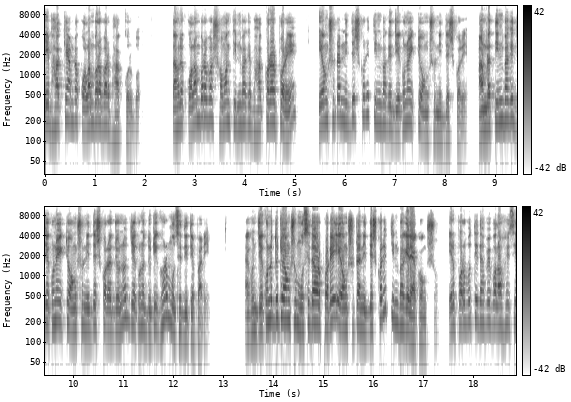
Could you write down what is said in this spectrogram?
এই ভাগকে আমরা কলাম বরাবর ভাগ করব। তাহলে কলাম বরাবর সমান তিন ভাগে ভাগ করার পরে এই অংশটা নির্দেশ করে তিন ভাগে যে কোনো একটি অংশ নির্দেশ করে। আমরা তিন ভাগে যে কোনো একটি অংশ নির্দেশ করার জন্য যে কোনো দুটি ঘর মুছে দিতে পারি। এখন যে কোনো দুটি অংশ মুছে দেওয়ার পরে এই অংশটা নির্দেশ করে তিন ভাগের এক অংশ। এর পরবর্তী ধাপে বলা হয়েছে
